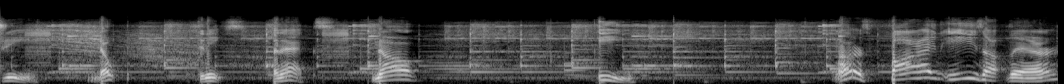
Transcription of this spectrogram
G. Nope. Denise. An X. No. E. Well, there's five E's up there.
